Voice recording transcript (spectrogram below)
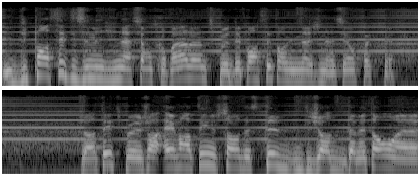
dépasser tes imaginations, tu comprends là? Tu peux dépasser ton imagination, fait que. Genre, tu sais, tu peux genre inventer une sorte de style, genre, de mettons, euh,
